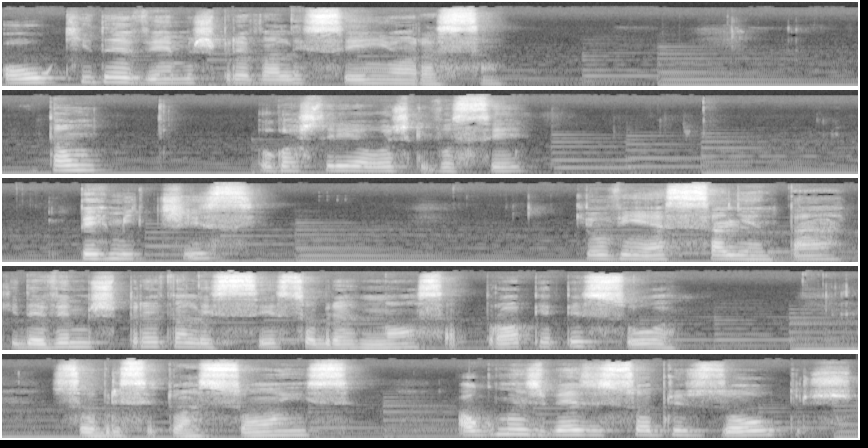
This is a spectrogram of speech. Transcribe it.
ou o que devemos prevalecer em oração. Então, eu gostaria hoje que você permitisse que eu viesse salientar que devemos prevalecer sobre a nossa própria pessoa, sobre situações algumas vezes sobre os outros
